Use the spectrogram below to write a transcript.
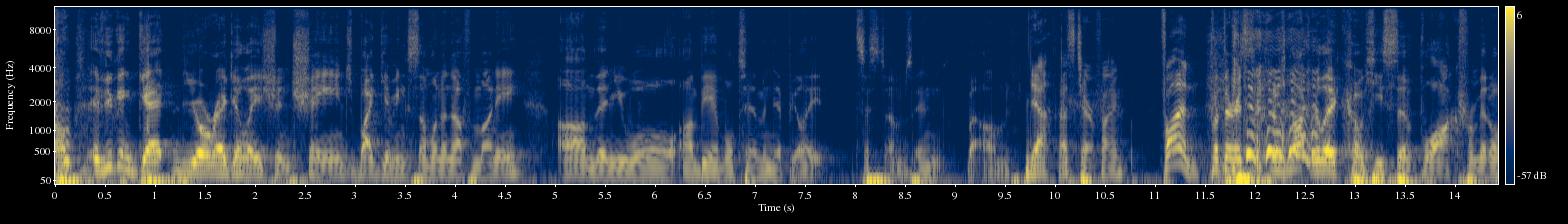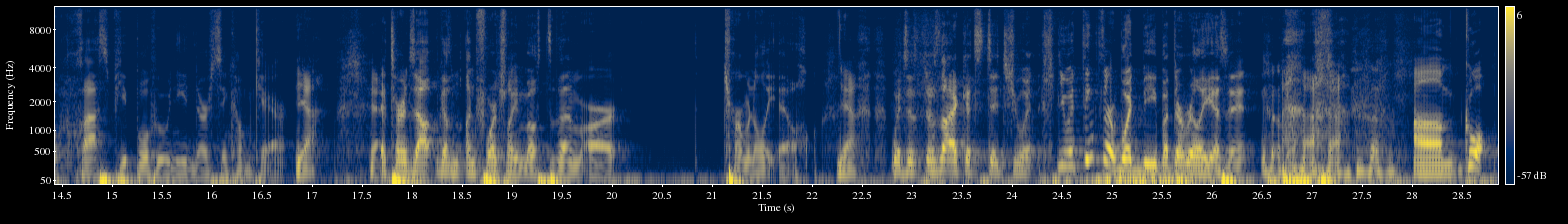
Um, if you can get your regulation changed by giving someone enough money, um, then you will um, be able to manipulate systems. And but um, Yeah, that's terrifying. Fun. but there is there's not really a cohesive block for middle class people who need nursing home care. Yeah. Yeah. It turns out because unfortunately most of them are terminally ill. Yeah. Which is there's not a constituent. You would think there would be, but there really isn't. um, cool.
